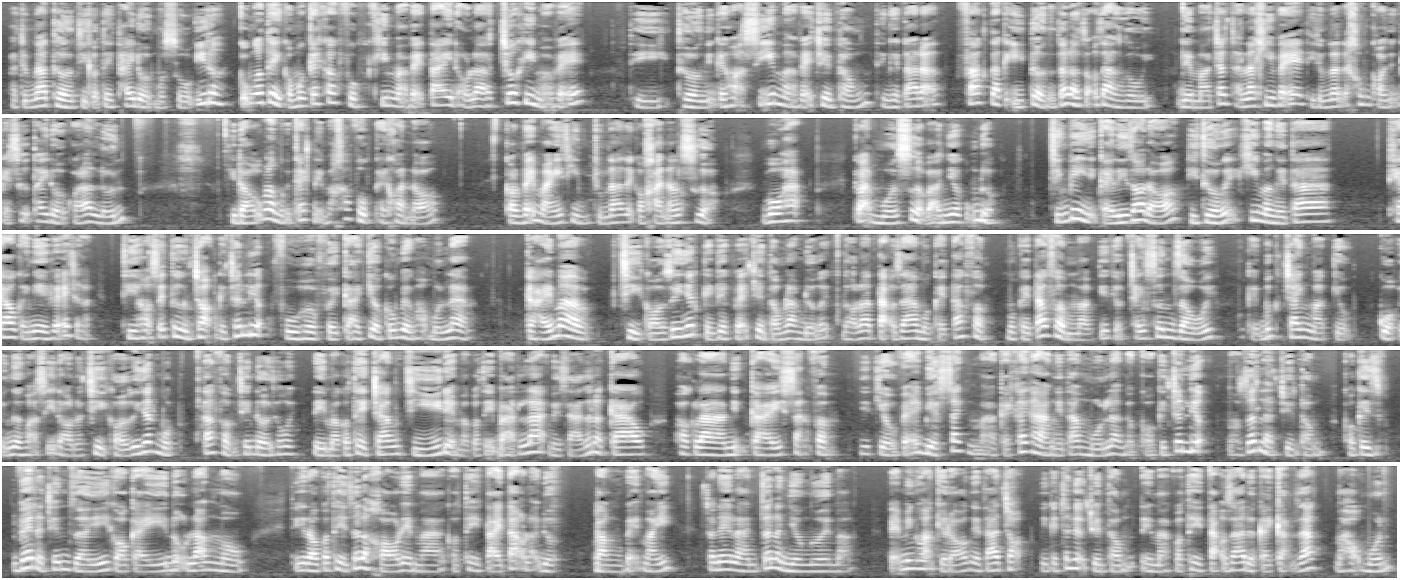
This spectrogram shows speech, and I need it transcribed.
và chúng ta thường chỉ có thể thay đổi một số ít thôi. Cũng có thể có một cách khắc phục khi mà vẽ tay, đó là trước khi mà vẽ. Thì thường những cái họa sĩ mà vẽ truyền thống thì người ta đã phát ra cái ý tưởng rất là rõ ràng rồi. Để mà chắc chắn là khi vẽ thì chúng ta sẽ không có những cái sự thay đổi quá là lớn. Thì đó cũng là một cách để mà khắc phục cái khoản đó. Còn vẽ máy thì chúng ta sẽ có khả năng sửa. Vô hạn. Các bạn muốn sửa bao nhiêu cũng được. Chính vì những cái lý do đó thì thường ấy, khi mà người ta theo cái nghề vẽ chẳng hạn thì họ sẽ thường chọn cái chất liệu phù hợp với cái kiểu công việc họ muốn làm. Cái mà chỉ có duy nhất cái việc vẽ truyền thống làm được ấy, đó là tạo ra một cái tác phẩm, một cái tác phẩm mà như kiểu tranh sơn dầu ấy, một cái bức tranh mà kiểu của cái người họa sĩ đó, nó chỉ có duy nhất một tác phẩm trên đời thôi, để mà có thể trang trí, để mà có thể bán lại với giá rất là cao. Hoặc là những cái sản phẩm như kiểu vẽ bìa sách mà cái khách hàng người ta muốn là nó có cái chất liệu nó rất là truyền thống, có cái vết ở trên giấy, có cái độ loang màu thì cái đó có thể rất là khó để mà có thể tái tạo lại được bằng vẽ máy. Cho nên là rất là nhiều người mà vẽ minh họa kiểu đó, người ta chọn những cái chất liệu truyền thống để mà có thể tạo ra được cái cảm giác mà họ muốn.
